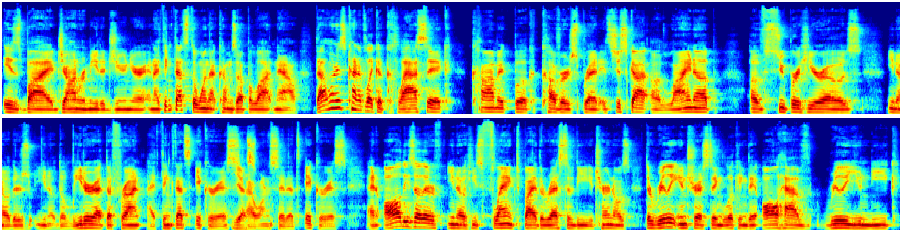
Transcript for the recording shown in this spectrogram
is by John Romita Jr., and I think that's the one that comes up a lot now. That one is kind of like a classic comic book cover spread. It's just got a lineup of superheroes. You know, there's, you know, the leader at the front. I think that's Ikaris. Yes. I want to say that's Ikaris. And all these other, you know, he's flanked by the rest of the Eternals. They're really interesting looking. They all have really unique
